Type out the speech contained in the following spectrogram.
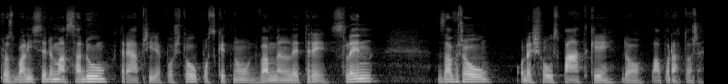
rozbalí si doma sadu, která přijde poštou, poskytnou 2 ml slin, zavřou, odešlou zpátky do laboratoře.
